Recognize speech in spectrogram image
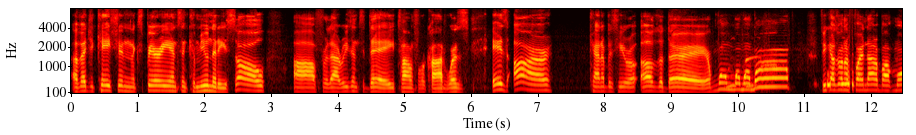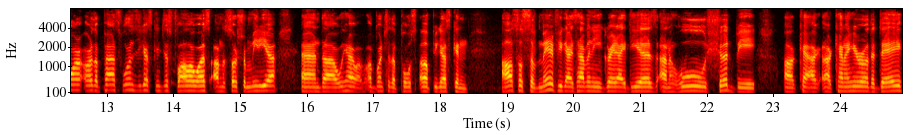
of education and experience and community. So, uh, for that reason, today Tom Forcade was is our cannabis hero of the day. If you guys want to find out about more or the past ones, you guys can just follow us on the social media, and uh, we have a bunch of the posts up. You guys can also submit if you guys have any great ideas on who should be our, our Canna Hero of the Day.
